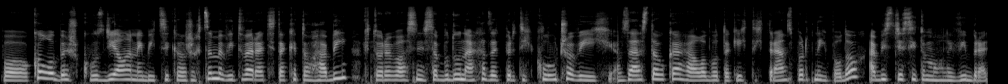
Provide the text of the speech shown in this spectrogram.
po kolobežku, vzdialený bicykel, že chceme vytvárať takéto huby, ktoré vlastne sa budú nachádzať pri tých kľúčových zástavkách alebo takých tých transportných bodoch, aby ste si to mohli vybrať.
